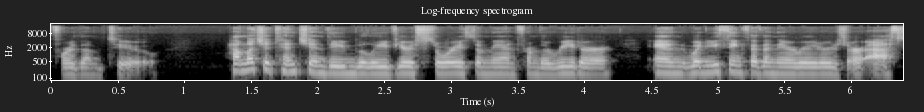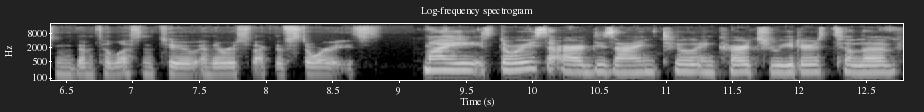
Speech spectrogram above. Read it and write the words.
for them to. How much attention do you believe your stories demand from the reader? And what do you think that the narrators are asking them to listen to in their respective stories? My stories are designed to encourage readers to live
